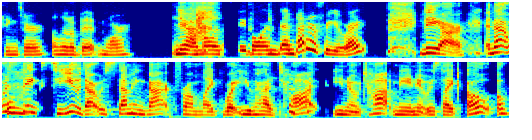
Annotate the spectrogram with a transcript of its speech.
things are a little bit more yeah. and stable and, and better for you, right? They are. And that was thanks to you. That was stemming back from like what you had taught, you know, taught me. And it was like, oh, oh,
